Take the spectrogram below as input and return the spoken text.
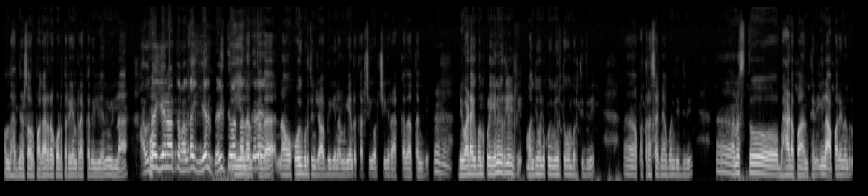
ಒಂದ್ ಹದಿನೆಂಟು ಸಾವಿರ ಪಗಾರ ಕೊಡ್ತಾರೆ ಏನ್ ರೊಕ್ಕದ ಇಲ್ಲಿ ಏನೂ ಇಲ್ಲ. ಹೊಲ್ದಾಗ ಏನಾಗ್ತದ ಹೊಲ್ದಾಗ ಏನ್ ಬೆಳಿತೀವ ಏನಂತದ ನಾವು ಹೋಗ್ಬಿಡ್ತೀನಿ ಜಾಬಿಗೆ ನಮ್ಗೆ ಏನ್ರ ಖರ್ಚಿಗೆ ವರ್ಚಿಗೆ ಹಾಕದ ಅಂತಂದ್ವಿ ಡಿವೈಡ್ ಆಗಿ ಬಂದ್ಕೊಳ್ಳಿ ಏನೂ ಇರ್ಲಿಲ್ರಿ. ಮಂದಿ ಹೊಲಕ್ಕೆ ಹೋಗಿ ನೀರು ತೊಗೊಂಬರ್ತಿದ್ವಿ ಆ, ಪತ್ರ ಸಡ್ನ್ಯಾಗ ಬಂದಿದ್ವಿ. ಅನಸ್ತು ಬ್ಯಾಡಪ್ಪ ಅಂತೇಳಿ ಇಲ್ಲ ಅಪಾರ ಏನಂದ್ರು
